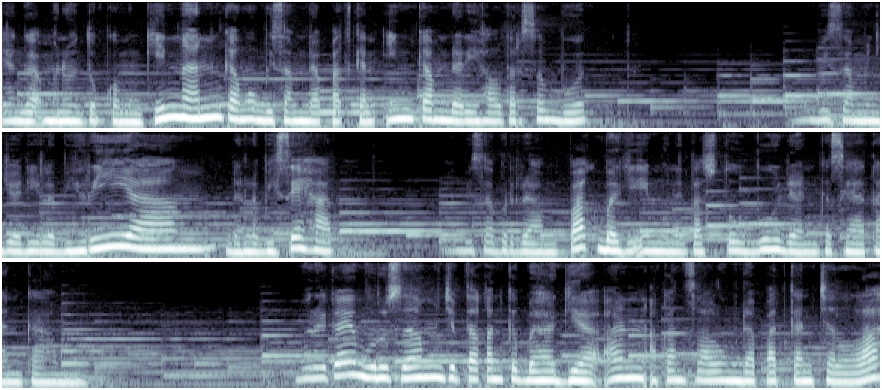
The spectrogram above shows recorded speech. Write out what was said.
yang gak menutup kemungkinan kamu bisa mendapatkan income dari hal tersebut. Kamu bisa menjadi lebih riang dan lebih sehat, yang bisa berdampak bagi imunitas tubuh dan kesehatan kamu. Mereka yang berusaha menciptakan kebahagiaan akan selalu mendapatkan celah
